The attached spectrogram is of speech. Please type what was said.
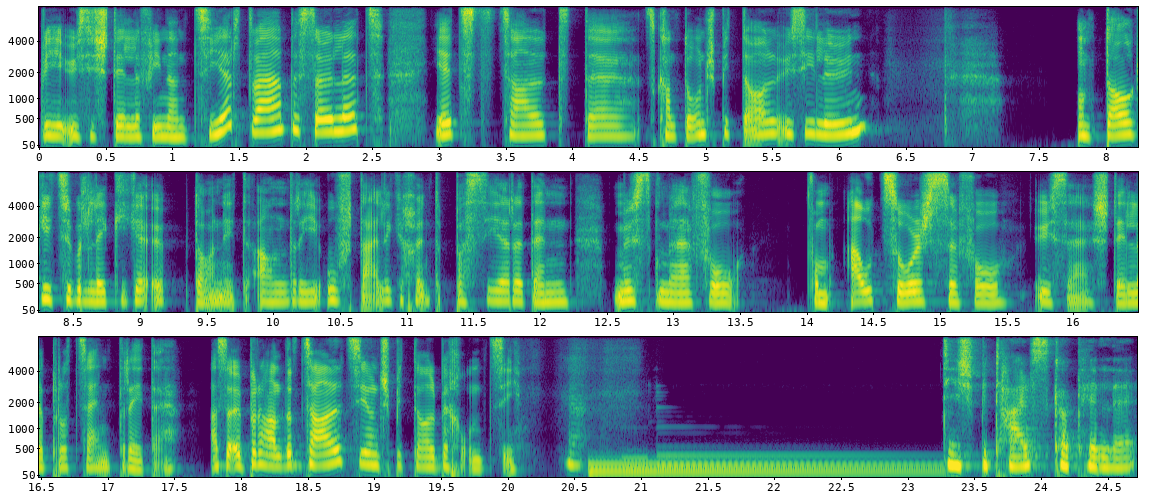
wie unsere Stellen finanziert werden sollen. Jetzt zahlt das Kantonsspital unsere Löhne. Und da gibt es Überlegungen, ob da nicht andere Aufteilungen passieren könnten. Dann müsste man von vom Outsourcen von unseren Stellenprozent reden. Also jemand anderes zahlt sie und das Spital bekommt sie. Ja. Die Spitalskapelle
